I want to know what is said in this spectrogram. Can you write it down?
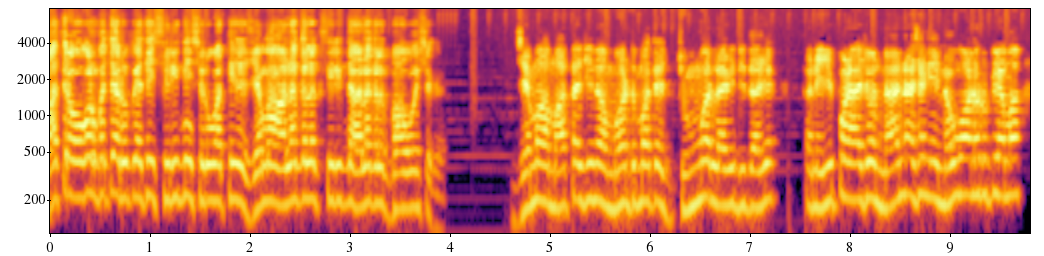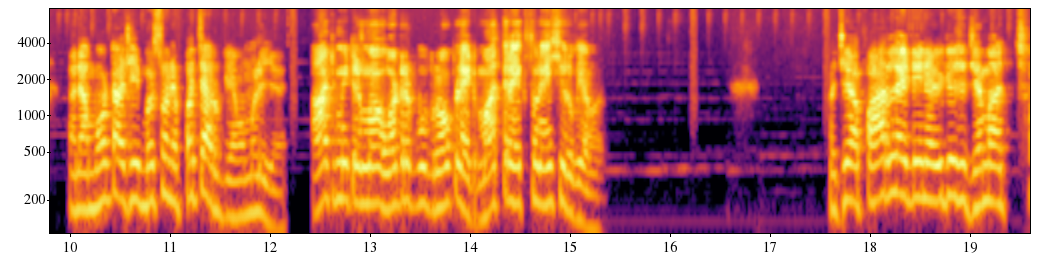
માત્ર ઓગણપચાસ રૂપિયાથી સિરીઝની શરૂઆત થઈ છે જેમાં અલગ અલગ સિરીઝના અલગ અલગ ભાવ હોઈ શકે. જેમાં માતાજીના મઢ માટે ઝુમ્મર લાવી દીધા છે અને એ પણ આ જો નાના છે ને એ નવ્વાણું રૂપિયામાં અને આ મોટા છે એ બસો ને પચાસ રૂપિયામાં મળી જાય. આઠ મીટરમાં વોટરપ્રૂફ રોપ લાઇટ માત્ર એકસો ને એસી રૂપિયામાં. પછી આ પાર લાઇટ લઈને આવી ગયો છે, જેમાં છ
